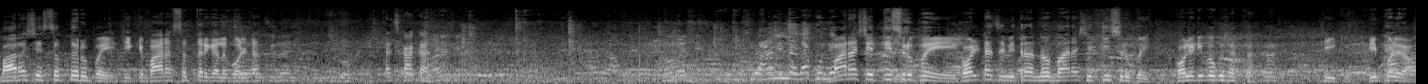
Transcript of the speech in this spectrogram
बाराशे सत्तर रुपये. ठीक आहे. बारा सत्तर गेला गोल्टा. काका. बाराशे तीस रुपये. गोल्टाचं मित्रांनो बाराशे तीस रुपये. क्वालिटी बघू शकता. ठीक आहे. पिंपळगाव.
